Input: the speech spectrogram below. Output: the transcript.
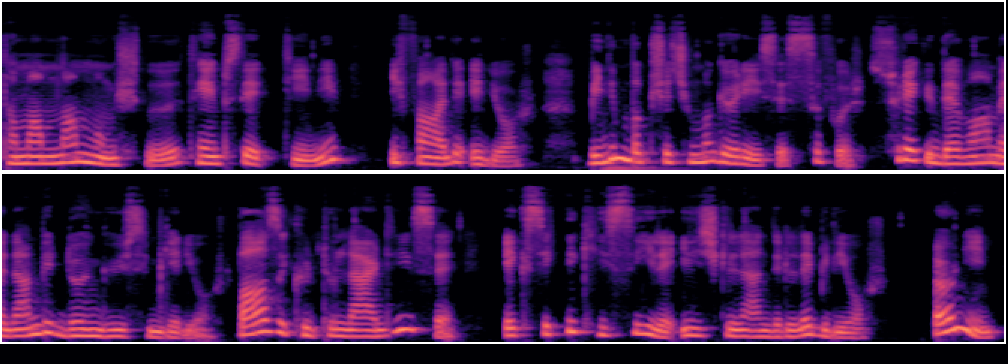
tamamlanmamışlığı temsil ettiğini ifade ediyor. Benim bakış açıma göre ise sıfır sürekli devam eden bir döngüyü simgeliyor. Bazı kültürlerde ise eksiklik hissiyle ilişkilendirilebiliyor. Örneğin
